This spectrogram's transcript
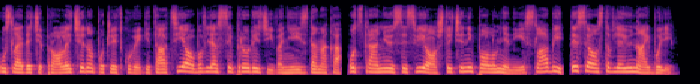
U sledeće proleće na početku vegetacije obavlja se proređivanje izdanaka. Odstranjuju se svi oštećeni, polomljeni i slabi, te se ostavljaju najbolji.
